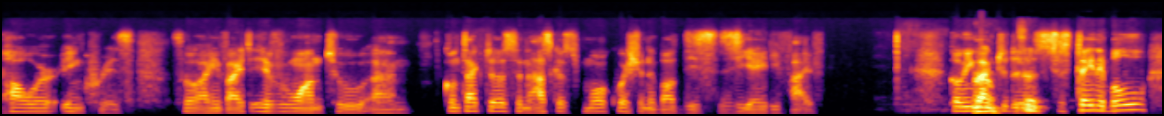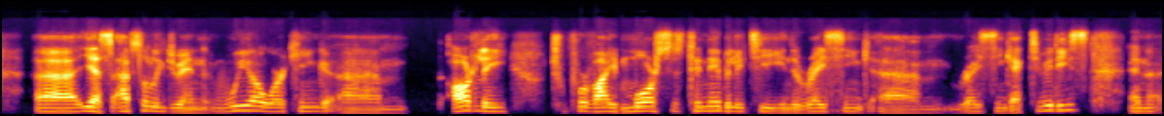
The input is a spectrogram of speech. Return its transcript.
power increase. So I invite everyone to um, contact us and ask us more question about this Z85 coming back to the sustainable uh, yes absolutely Duane we are working um, hardly to provide more sustainability in the racing um, racing activities and uh,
